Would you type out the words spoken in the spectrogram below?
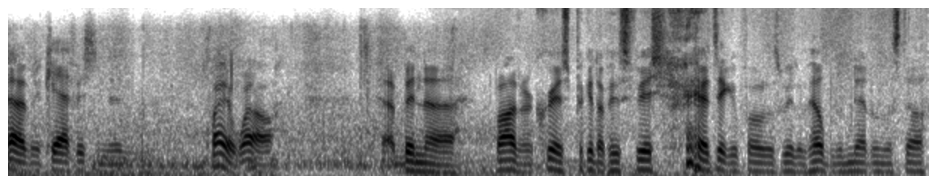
Haven't been catfishing in quite a while. I've been uh, bothering Chris, picking up his fish, taking photos with him, helping him net him and stuff.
